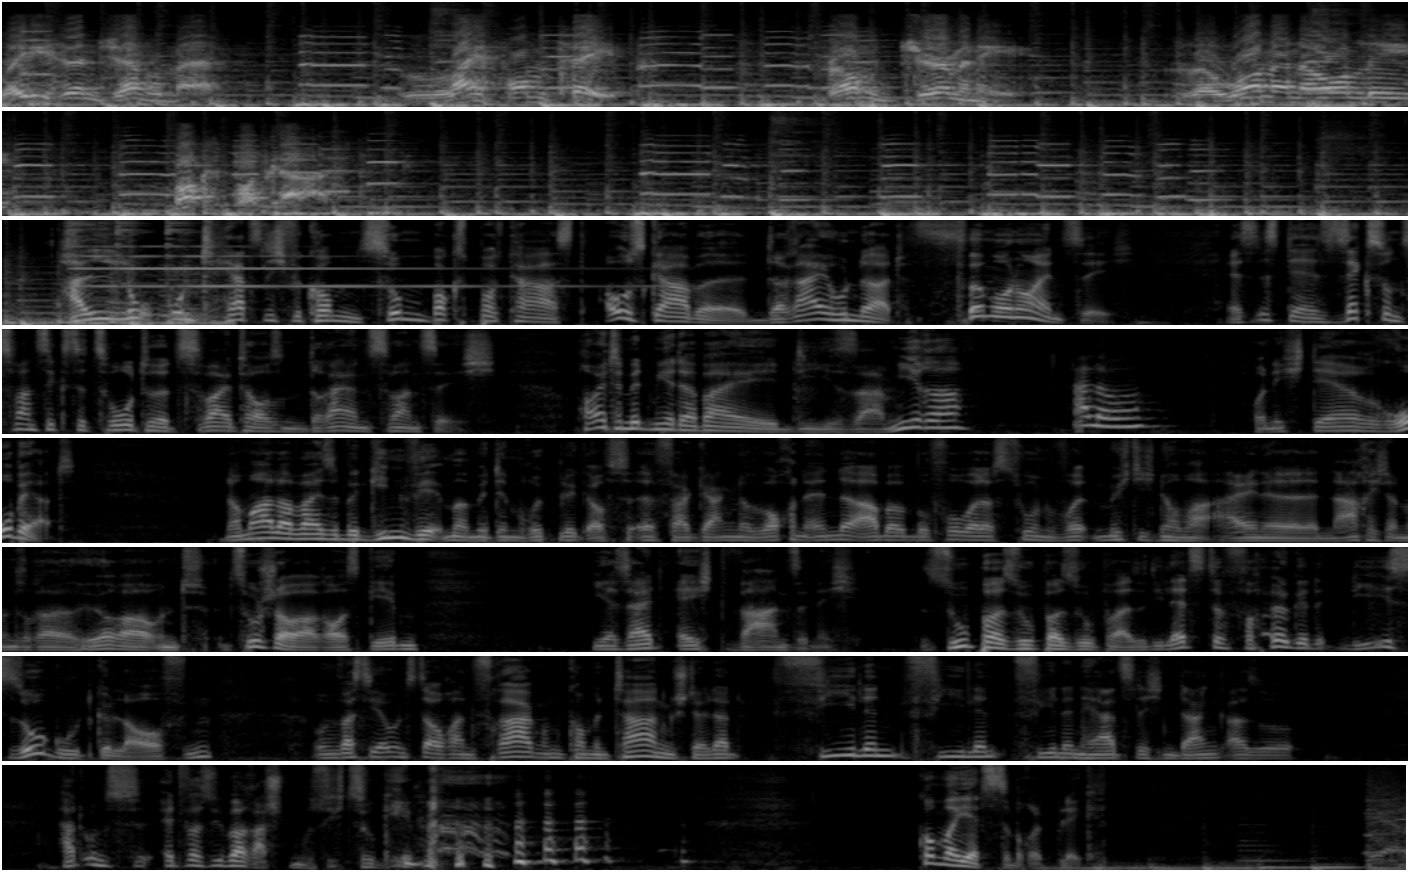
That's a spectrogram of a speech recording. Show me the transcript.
Ladies and gentlemen, live on tape from Germany, the one and only Box Podcast. Hallo und herzlich willkommen zum Box Podcast, Ausgabe 395. Es ist der 26.02.2023. Heute mit mir dabei die Samira. Hallo. Und ich der Robert. Normalerweise beginnen wir immer mit dem Rückblick aufs äh, vergangene Wochenende, aber bevor wir das tun, wollt, möchte ich nochmal eine Nachricht an unsere Hörer und Zuschauer rausgeben. Ihr seid echt wahnsinnig. Super, super, super. Also die letzte Folge, die ist so gut gelaufen. Und was ihr uns da auch an Fragen und Kommentaren gestellt habt, vielen, vielen, vielen herzlichen Dank. Also hat uns etwas überrascht, muss ich zugeben. Kommen wir jetzt zum Rückblick.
